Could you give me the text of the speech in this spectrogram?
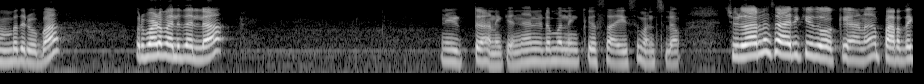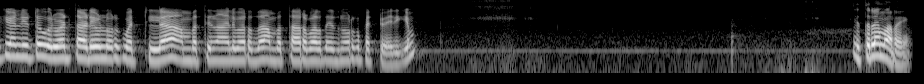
അമ്പത് രൂപ. ഒരുപാട് വലുതല്ല. ഇട്ട് കാണിക്കാം. ഞാൻ ഇടുമ്പോൾ നിങ്ങൾക്ക് സൈസ് മനസ്സിലാവും. ചുരിദാറിനും സാരിക്കും ഇതും ഒക്കെയാണ് പർദ്ദയ്ക്ക് വേണ്ടിയിട്ട് ഒരുപാട് തടിയുള്ളവർക്ക് പറ്റില്ല. അമ്പത്തിനാല് പർദ്ദ അമ്പത്താറ് പർദ്ദ ഇടുന്നവർക്ക് പറ്റുമായിരിക്കും. ഇത്രയും പറയും.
